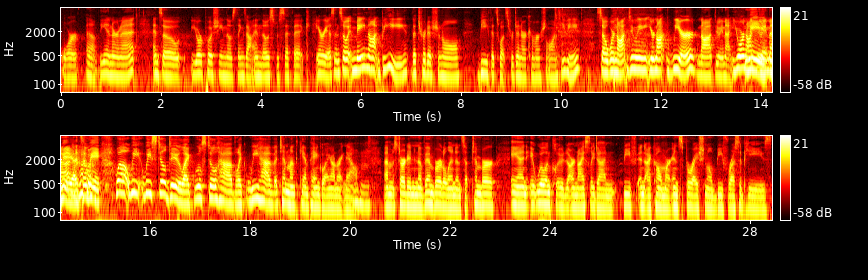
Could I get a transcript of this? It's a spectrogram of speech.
or uh, the internet, and so you're pushing those things out in those specific areas. And so it may not be the traditional beef it's what's for dinner commercial on tv so we're not doing you're not we're not doing that you're not we, doing that we, it's a we. Well, we we still do. Like we'll still have like we have a ten month campaign going on right now. Mm-hmm. Um, it started in November. It'll end in September, and it will include our nicely done beef and I call them our inspirational beef recipes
